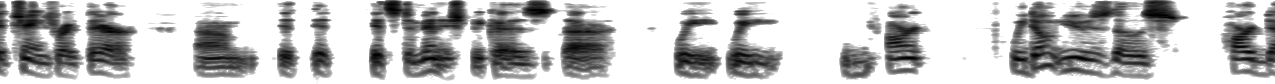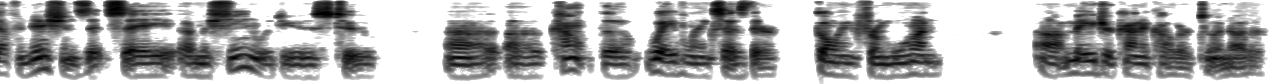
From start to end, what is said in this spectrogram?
it changed right there, um, it, it it's diminished because uh, we we aren't we don't use those hard definitions that say a machine would use to uh, uh, count the wavelengths as they're going from one uh, major kind of color to another.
